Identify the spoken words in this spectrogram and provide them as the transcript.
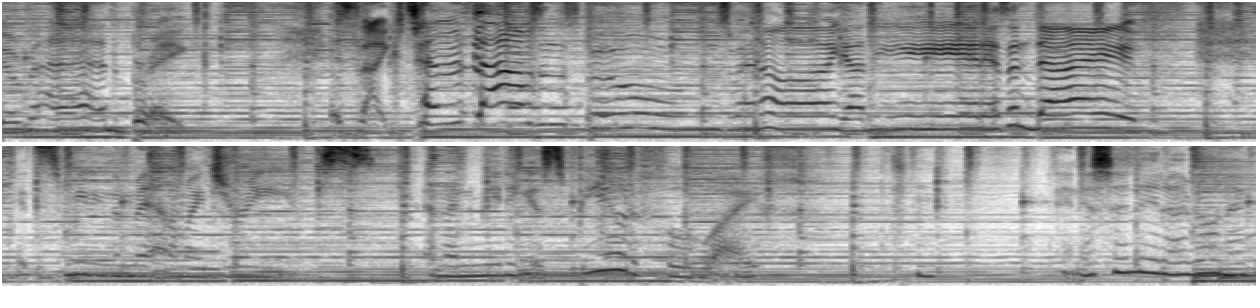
cigarette break. It's like 10,000 spoons when all you need is a knife. It's meeting the man of my dreams and then meeting his beautiful wife. Hmm. And isn't it ironic?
